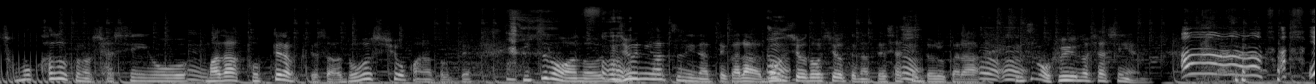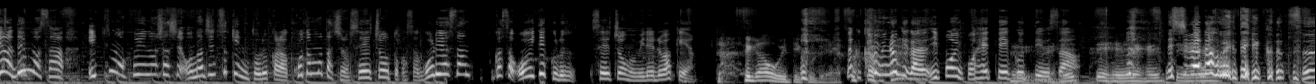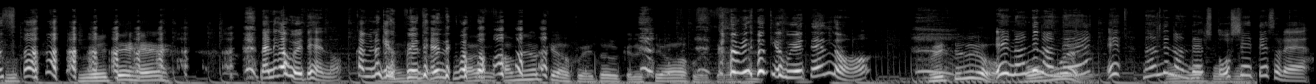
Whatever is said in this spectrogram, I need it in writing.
その家族の写真をうん。まだ撮ってなくてさ、どうしようかなと思って。いつもあのうん。12月になってからどうしようどうしようってなって写真撮るから、うんうん。いつも冬の写真やねん。あーあいやでもさいつも冬の写真同じ月に撮るから子供たちの成長とかさゴリアスさんがさ置いてくる成長も見れるわけやん。誰が置いてくるやん。なんか髪の毛が一本一本減っていくっていうさ。減ってへん減ってへんでシワが増えていくっつうさ。増えてへん 何が増えてへんの？髪の毛が増えてへんってこと髪の髪髪の毛は増えとるけどシワは増えてる。毛増えてんの？増えてるよ。えなんでなんで？えなんでなんで？ちょっと教えてそれ。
